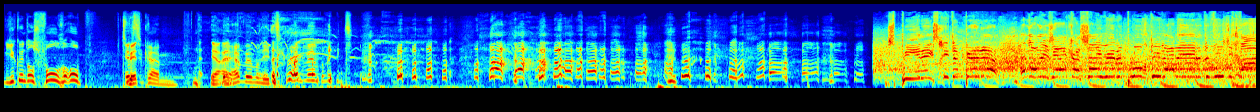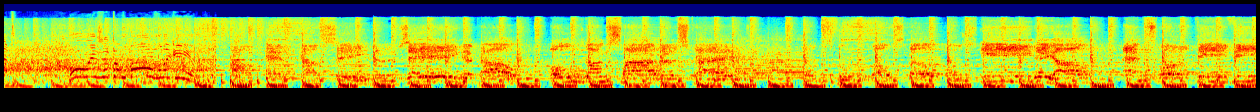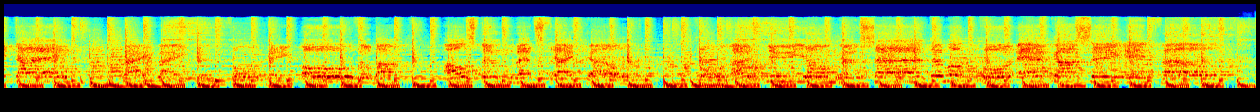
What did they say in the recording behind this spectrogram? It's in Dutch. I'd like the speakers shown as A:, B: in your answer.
A: Je kunt ons volgen op.
B: Instagram.
C: Ja,
B: Nee,
C: en-
B: hebben we helemaal niet. hebben we helemaal niet.
D: Spiering schiet er binnen. En dan is RKC weer de ploeg die naar de Eredivisie gaat. Hoe is het toch mogelijk hier?
E: RKC de zegepraal, ondanks zware strijd.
